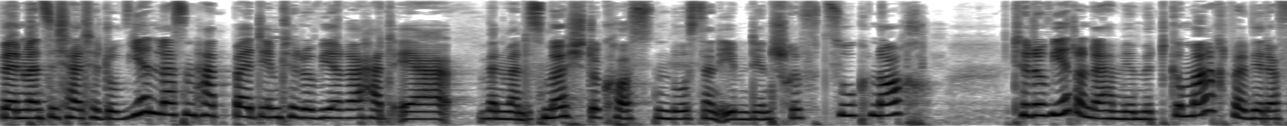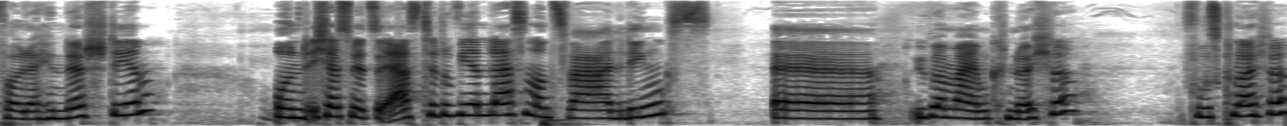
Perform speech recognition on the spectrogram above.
wenn man sich halt tätowieren lassen hat bei dem Tätowierer, hat er, wenn man das möchte, kostenlos dann eben den Schriftzug noch tätowiert. Und da haben wir mitgemacht, weil wir da voll dahinter stehen. Und ich habe es mir zuerst tätowieren lassen, und zwar links äh, über meinem Knöchel, Fußknöchel.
